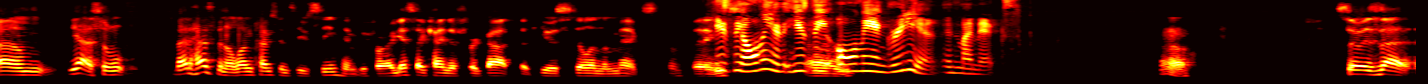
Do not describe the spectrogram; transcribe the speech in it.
Um, yeah, so that has been a long time since you've seen him before. I guess I kind of forgot that he was still in the mix of things. He's the only he's the Um, only ingredient in my mix. Oh. So is that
